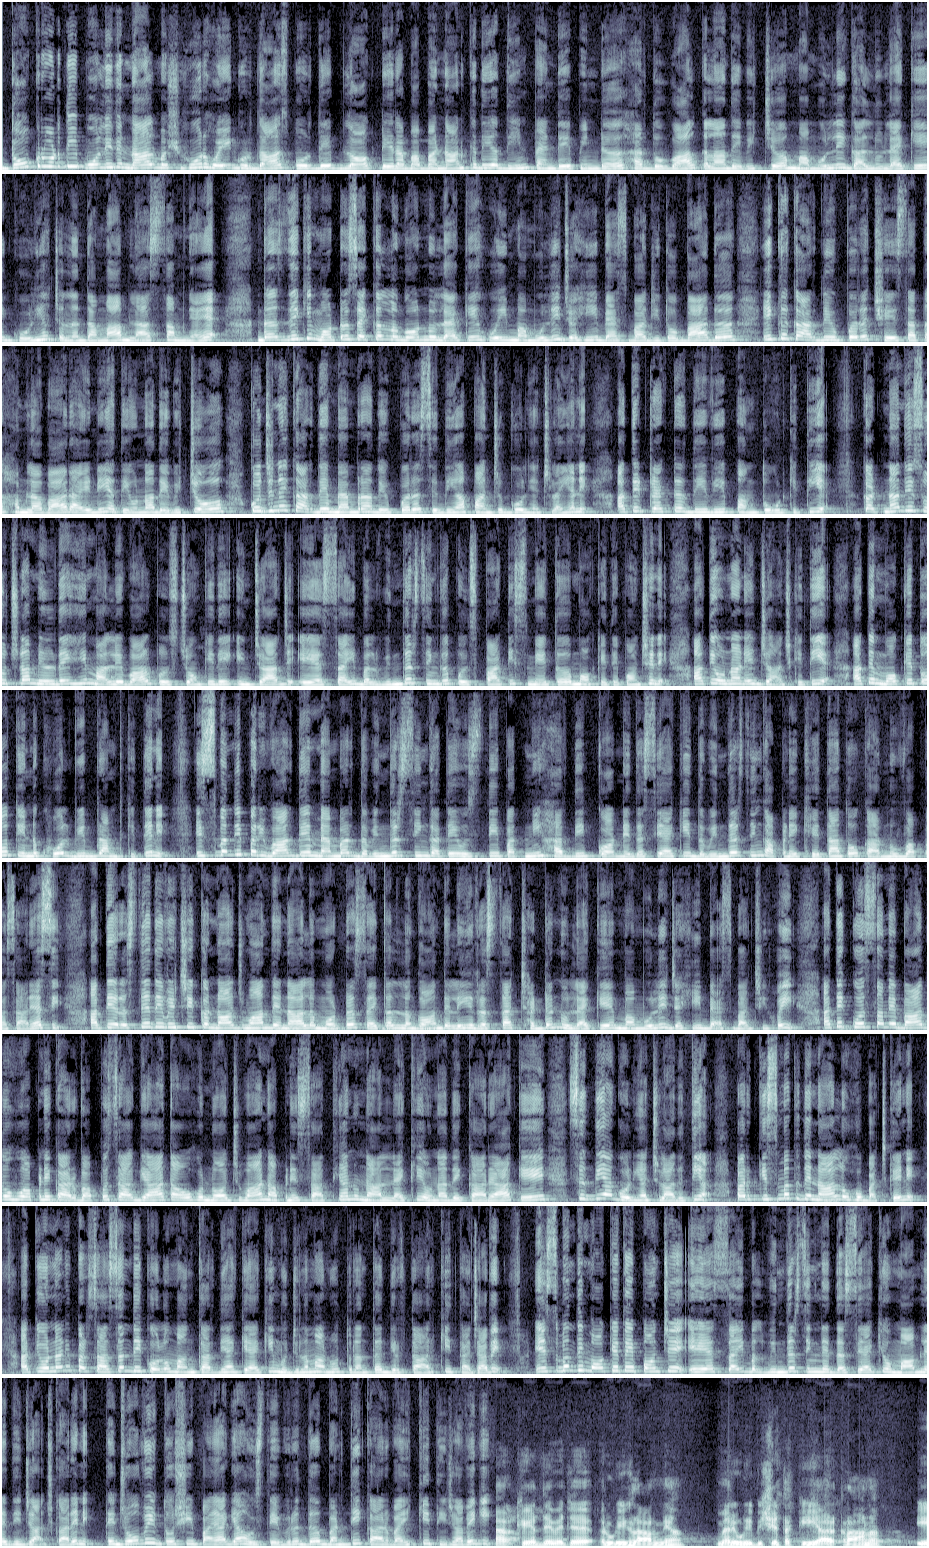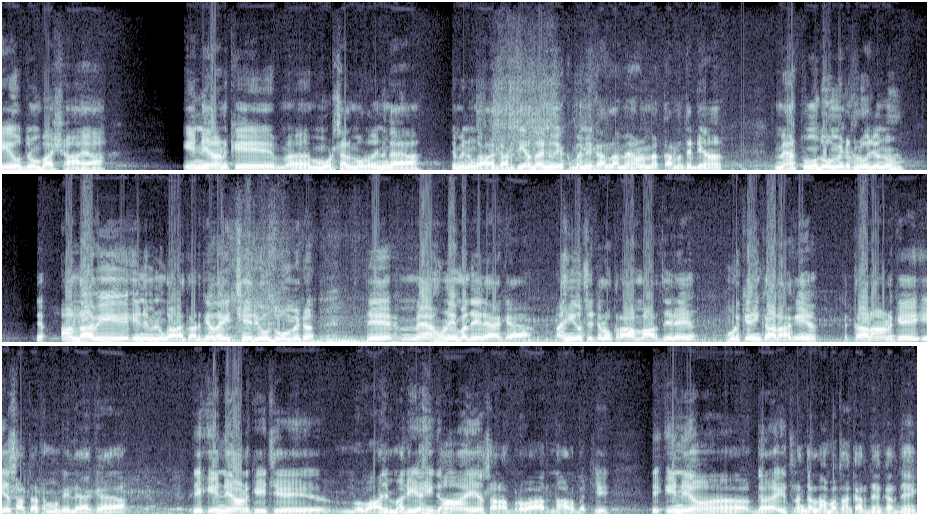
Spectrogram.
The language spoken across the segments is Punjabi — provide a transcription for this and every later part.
2 ਕਰੋੜ ਦੀ ਬੋਲੀ ਦੇ ਨਾਲ ਮਸ਼ਹੂਰ ਹੋਏ ਗੁਰਦਾਸਪੁਰ ਦੇ ਬਲਾਕ ਡੇਰਾ ਬਾਬਾ ਨਾਨਕ ਦੇ ਅਧੀਨ ਪੈਂਦੇ ਪਿੰਡ ਹਰਦੋਵਾਲ ਕਲਾਂ ਦੇ ਵਿੱਚ ਮਾਮੂਲੀ ਗੱਲ ਨੂੰ ਲੈ ਕੇ ਗੋਲੀਆਂ ਚੱਲਣ ਦਾ ਮਾਮਲਾ ਸਾਹਮਣੇ ਆਇਆ ਹੈ। ਦੱਸਦੇ ਕਿ ਮੋਟਰਸਾਈਕਲ ਲਗਾਉਣ ਨੂੰ ਲੈ ਕੇ ਹੋਈ ਮਾਮੂਲੀ ਜਹੀ ਬਹਿਸਬਾਜ਼ੀ ਤੋਂ ਬਾਅਦ ਇੱਕ ਘਰ ਦੇ ਉੱਪਰ 6-7 ਹਮਲਾਵਰ ਆਏ ਨੇ ਅਤੇ ਉਹਨਾਂ ਦੇ ਵਿੱਚੋਂ ਕੁਝ ਨੇ ਘਰ ਦੇ ਮੈਂਬਰਾਂ ਦੇ ਉੱਪਰ ਸਿੱਧੀਆਂ ਪੰਜ ਗੋਲੀਆਂ ਚਲਾਈਆਂ ਨੇ ਅਤੇ ਟਰੈਕਟਰ ਦੀ ਵੀ ਭੰਨਤੋੜ ਕੀਤੀ ਹੈ। ਘਟਨਾ ਦੀ ਸੂਚਨਾ ਮਿਲਦੇ ਹੀ ਮਾਲੇਵਾਲ ਪੁਲਿਸ ਚੌਂਕੀ ਦੇ incharge ASI Balwinder Singh police party ਸਮੇਤ ਮੌਕੇ ਤੇ ਪਹੁੰਚੇ ਨੇ ਅਤੇ ਉਹਨਾਂ ਨੇ ਜਾਂਚ ਕੀਤੀ ਹੈ ਅਤੇ ਮੌਕੇ ਤੋਂ ਤਿੰਨ ਖੋਲ ਵੀ ਬਰਾਮਦ ਕੀਤੇ ਨੇ। ਇਸ ਸੰਬੰਧੀ ਪਰਿਵਾਰ ਦੇ ਮੈਂਬਰ ਦਵਿੰਦਰ ਸਿੰਘ ਅਤੇ ਉਸ ਦੀ ਪਤਨੀ ਹਰਦੀਪ ਕੌਰ ਨੇ ਦੱਸਿਆ ਕਿ ਦਵਿੰਦਰ ਸਿੰਘ ਆਪਣੇ ਖੇਤਾਂ ਤੋਂ ਘਰ ਨੂੰ ਵਾਪਸ ਆ ਰਿਹਾ ਸੀ ਅਤੇ ਰਸਤੇ ਦੇ ਵਿੱਚ ਇੱਕ ਨੌਜਵਾਨ ਦੇ ਨਾਲ ਮੋਟਰਸਾਈਕਲ ਲੰਘਾਉਣ ਦੇ ਲਈ ਰਸਤਾ ਛੱਡਣ ਨੂੰ ਲੈ ਕੇ ਮਾਮੂਲੀ ਜਹੀ ਬਹਿਸਬਾਜ਼ੀ ਹੋਈ ਅਤੇ ਕੁਝ ਸਮੇਂ ਬਾਅਦ ਉਹ ਆਪਣੇ ਘਰ ਵਾਪਸ ਆ ਗਿਆ ਤਾਂ ਉਹ ਨੌਜਵਾਨ ਆਪਣੇ ਸਾਥੀਆਂ ਨੂੰ ਨਾਲ ਲੈ ਕੇ ਉਹਨਾਂ ਦੇ ਘਰ ਆ ਕੇ ਸਿੱਧੀਆਂ ਗੋਲੀਆਂ ਚਲਾ ਦਿੱਤੀਆਂ, ਪਰ ਕਿਸਮਤ ਦੇ ਨਾਲ ਉਹ ਬਚ ਗਏ ਨੇ ਅਤੇ ਉਹਨਾਂ ਨੇ ਪ੍ਰਸ਼ਾਸਨ ਦੇ ਕੋਲੋਂ ਮੰਗ ਕਰਦਿਆਂ ਕਿਹਾ ਕਿ ਮੁਜਰਮਾਂ ਨੂੰ ਤੁਰੰਤ ਗ੍ਰਿਫਤਾਰ ਕੀਤਾ ਜਾਵੇ। ਇਸ ਸੰਬੰਧੀ ਮੌਕੇ ਤੇ ਪਹੁੰਚੇ ਏਐਸਆਈ ਬਲਵਿੰਦਰ ਸਿੰਘ ਨੇ ਦੱਸਿਆ ਕਿ ਉਹ ਮਾਮਲੇ ਦੀ ਜਾਂਚ ਕਰ ਰਹੇ ਨੇ ਤੇ ਜੋ ਵੀ ਦੋਸ਼ੀ ਪਾਇਆ ਗਿਆ, ਉਸ ਦੇ ਵਿਰੁੱਧ ਬਣਦੀ ਕਾਰਵਾਈ ਕੀਤੀ ਜਾਵੇਗੀ। ਮੈਂ ਖੇਤ ਦੇ ਵਿੱਚ ਰੂੜੀ ਖਿਲਾਰਨ ਆ ਮੈਂ ਰੂੜੀ ਪਿੱਛੇ ਧੱਕੀ ਆ, ਕਰਾਨ, ਇਹ ਉਧਰੋਂ ਭਾਸ਼ਾ ਆਇਆ। ਇਹਨੇ ਆਣ ਕੇ ਮੋਟਰਸਾਈਕਲ ਮਗਰੋਂ ਲੰਘਾਇਆ। ਤੇ ਮੈਨੂੰ ਗਾਲ ਕੱਢਦੀ ਆਂਦਾ ਇਹਨੂੰ ਇੱਕ ਬੰਨੇ ਕਰ ਲਾ, ਮੈਂ ਹੁਣ ਮੈਂ ਕਰਨ ਤੇ ਡਿਆ। ਮੈਂ ਕਿਹਾ ਤੂੰ 2 ਮਿੰਟ ਖਲੋ ਜਾਨੋ ਤੇ ਆਂਦਾ ਵੀ ਇਹਨੇ ਮੈਨੂੰ ਗਾਲ ਕੱਢਦੀ ਆਂਦਾ ਇੱਥੇ ਰਿਓ 2 ਮਿੰਟ। ਤੇ ਮੈਂ ਹੁਣੇ ਬੰਦੇ ਲੈ ਕੇ ਆਇਆ। ਅਸੀਂ ਉੱਥੇ ਚਲੋ ਕਰਾਹ ਮਾਰਦੇ ਰਹੇ ਮੁੜ ਕੇ ਅਸੀਂ ਘਰ ਆ ਗਏ ਆ ਤੇ ਘਰ ਆਣ ਕੇ ਇਹ 7-8 ਮੁੰਡੇ ਲੈ ਕੇ ਆਇਆ। ਤੇ ਇਹਨੇ ਆਣ ਕੇ ਇੱਥੇ ਆਵਾਜ਼ ਮਾਰੀ, ਅਸੀਂ ਗਾਂ ਆਏ ਆ ਸਾਰਾ ਪਰਿਵਾਰ ਨਾਲ ਬੱਚੇ। ਤੇ ਇਹਨੇ ਇਸ ਤਰ੍ਹਾਂ ਗੱਲਾਂ ਬਾਤਾਂ ਕਰਦਿਆਂ ਕਰਦਿਆਂ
